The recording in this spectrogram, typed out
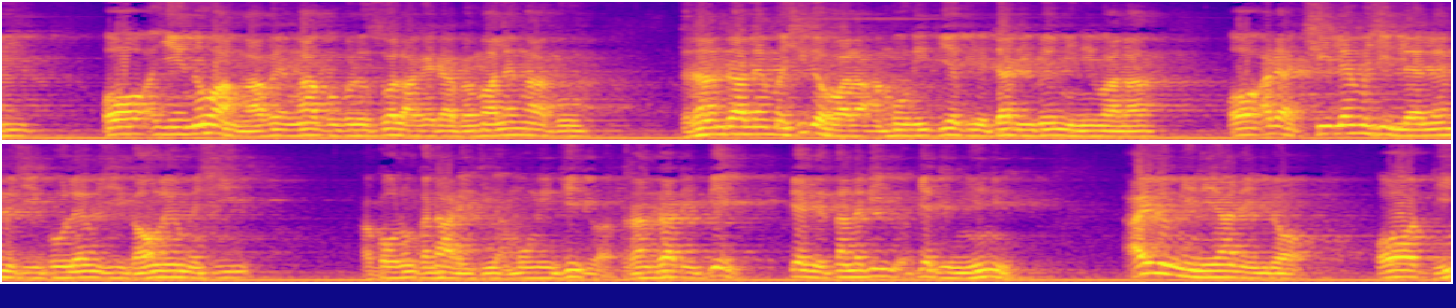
ပြီ။အော်အရင်တော့ငါပဲငါကိုဘယ်လိုဆွဲလာခဲ့တာဗမာလဲငါကိုတရန္တာလည်းမရှိတော့ပါလားအမုန်ကြီးပြက်ပြီးဓာတ်တွေပဲမြင်နေပါလား။အော်အဲ့ဒါခြေလည်းမရှိလက်လည်းမရှိကိုယ်လည်းမရှိခေါင်းလည်းမရှိအကုန်လုံးကဏ္ဍတွေကြီးအမုန်ကြီးပြည့်ပြီးတော့တရန္တာတွေပြည့် ပြည့်ပြီးတန်တတိအပြက်တွေမြင်နေအဲ့လိုမြင်နေရနေပြီးတော့အော်ဒီ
